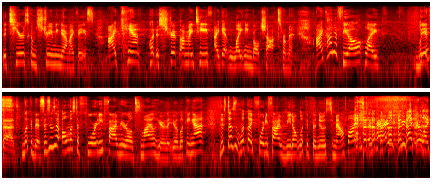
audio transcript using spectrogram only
The tears come streaming down my face. I can't put a strip on my teeth. I get lightning bolt shocks from it. I kind of feel like Look at this, that. Look at this. This is almost a 45 year old smile here that you're looking at. This doesn't look like 45 if you don't look at the nose to mouth lines, okay? You're like,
